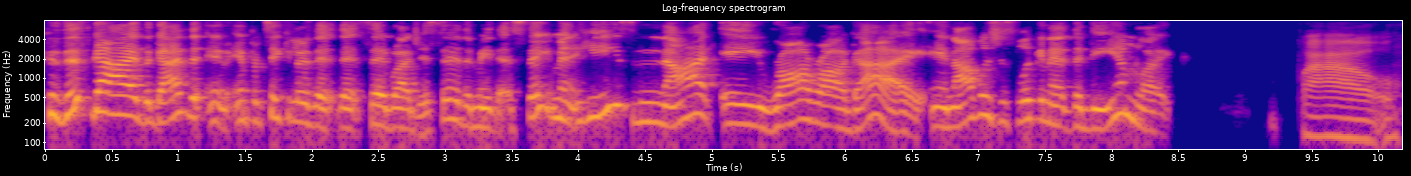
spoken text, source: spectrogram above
because this guy, the guy that in, in, particular that, that said what I just said, that made that statement, he's not a rah rah guy. And I was just looking at the DM like, wow.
